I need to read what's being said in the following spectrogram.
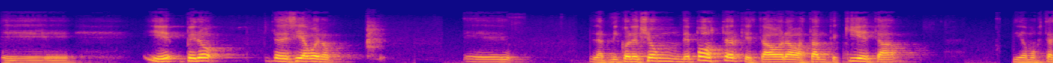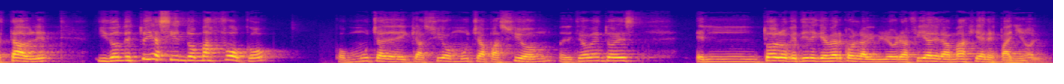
Eh, pero te decía, bueno, eh, mi colección de póster, que está ahora bastante quieta, digamos, está estable, y donde estoy haciendo más foco, con mucha dedicación, mucha pasión, en este momento es en todo lo que tiene que ver con la bibliografía de la magia en español.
